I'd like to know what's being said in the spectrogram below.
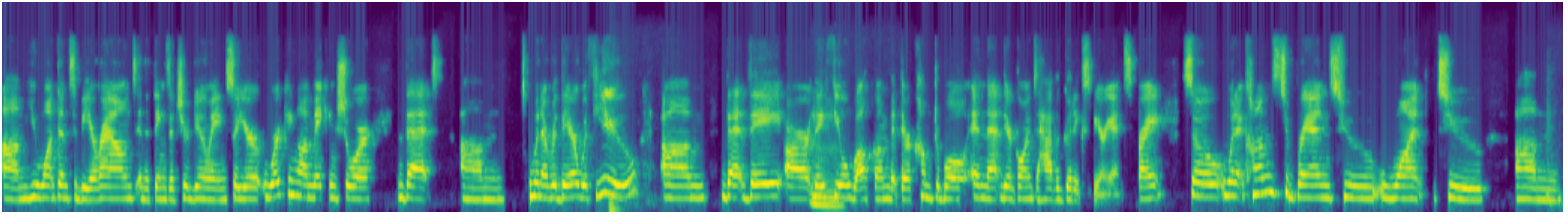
Um, you want them to be around in the things that you're doing. So you're working on making sure that um, whenever they're with you um, that they are they mm. feel welcome that they're comfortable and that they're going to have a good experience right so when it comes to brands who want to um,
